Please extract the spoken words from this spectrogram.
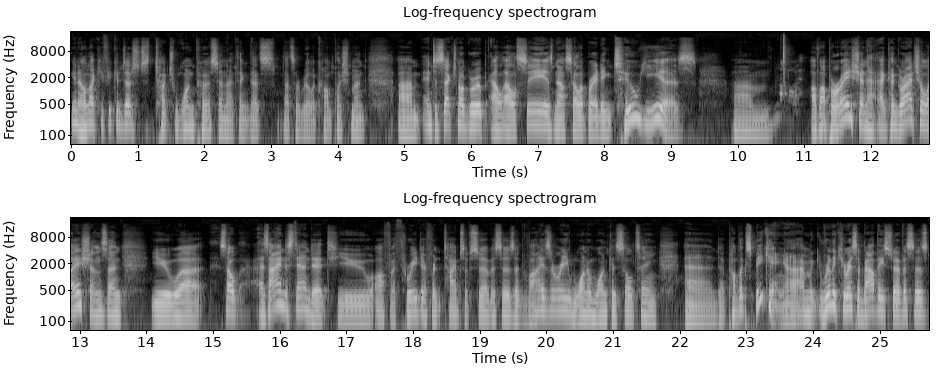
you know, like if you can just touch one person, I think that's that's a real accomplishment. Um, Intersectional Group LLC is now celebrating two years. Um, of operation. Congratulations, and you uh, so, as I understand it, you offer three different types of services advisory, one on one consulting, and uh, public speaking. Uh, I'm really curious about these services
